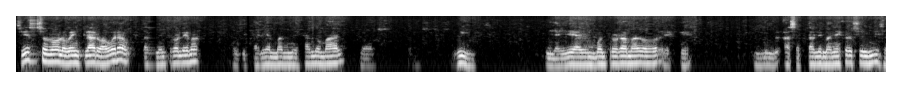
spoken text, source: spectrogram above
Si eso no lo ven claro ahora, están en problema porque estarían manejando mal los, los Y la idea de un buen programador es que un aceptable manejo de su índice.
